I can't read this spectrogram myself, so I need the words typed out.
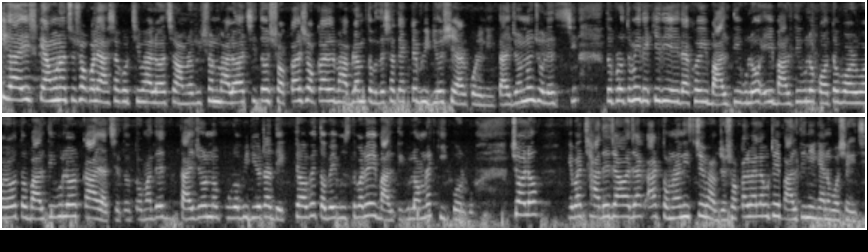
হেই গাইস কেমন আছো সকলে? আশা করছি ভালো আছো, আমরা ভীষণ ভালো আছি। তো সকাল সকাল ভাবলাম তোমাদের সাথে একটা ভিডিও শেয়ার করে নিই, তাই জন্য চলে এসেছি। তো প্রথমেই দেখিয়ে দিই, এই দেখো এই বালতিগুলো এই বালতিগুলো কত বড় বড়, তো বালতিগুলোর কাজ আছে। তো তোমাদের তাই জন্য পুরো ভিডিওটা দেখতে হবে, তবেই বুঝতে পারবে এই বালতিগুলো আমরা কি করব। চলো এবার ছাদে যাওয়া যাক, আর তোমরা নিশ্চয়ই ভাবছ, সকালবেলা উঠে বালতি নিয়ে কেন বসে গেছি?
